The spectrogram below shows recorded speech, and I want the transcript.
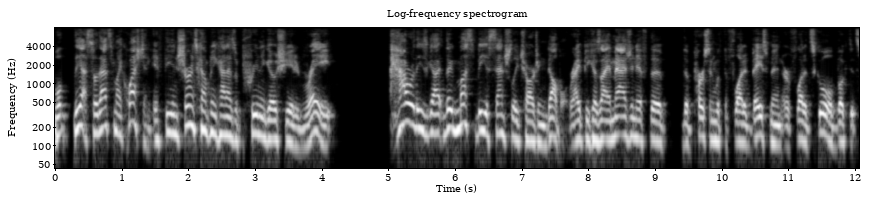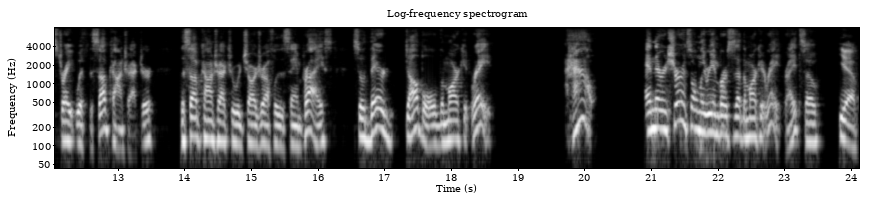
Well yeah so that's my question. If the insurance company kind of has a pre-negotiated rate how are these guys they must be essentially charging double right? Because i imagine if the the person with the flooded basement or flooded school booked it straight with the subcontractor the subcontractor would charge roughly the same price. So they're double the market rate how? And their insurance only reimburses at the market rate, right? So, yeah.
